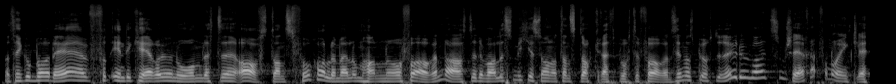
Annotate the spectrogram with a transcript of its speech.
Og tenk bare Det indikerer jo noe om dette avstandsforholdet mellom han og faren. da, at Det var liksom ikke sånn at han stakk rett bort til faren sin og spurte du, hva er det som skjer her for noe egentlig?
